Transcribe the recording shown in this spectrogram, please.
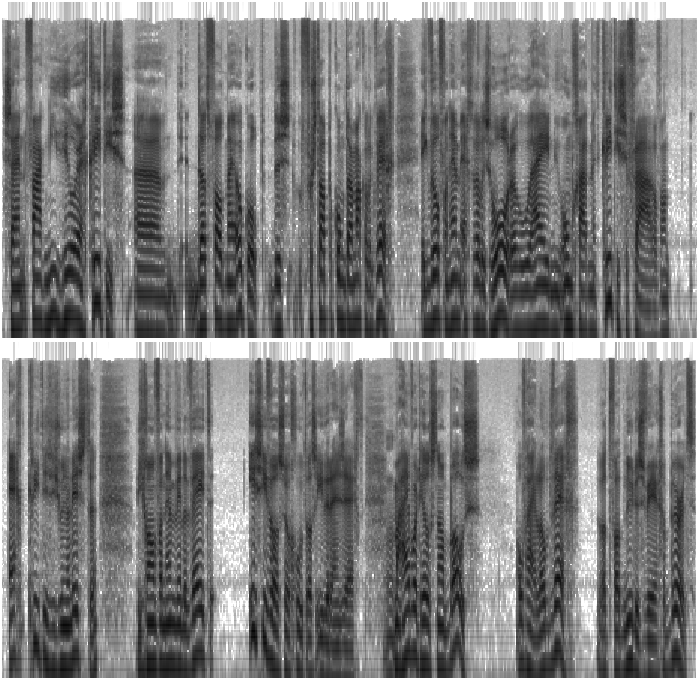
zijn vaak niet heel erg kritisch. Uh, dat valt mij ook op. Dus Verstappen komt daar makkelijk weg. Ik wil van hem echt wel eens horen hoe hij nu omgaat met kritische vragen. Van echt kritische journalisten... die gewoon van hem willen weten... is hij wel zo goed als iedereen zegt? Maar hij wordt heel snel boos. Of hij loopt weg. Wat, wat nu dus weer gebeurt.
